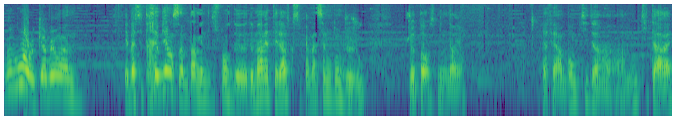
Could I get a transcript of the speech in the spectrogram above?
Good work, everyone. Et bah c'est très bien, ça me permet, je pense, de, de m'arrêter là, parce que ça fait assez longtemps que je joue, je pense, mine de rien. Ça fait un bon petit, un, un bon petit arrêt.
